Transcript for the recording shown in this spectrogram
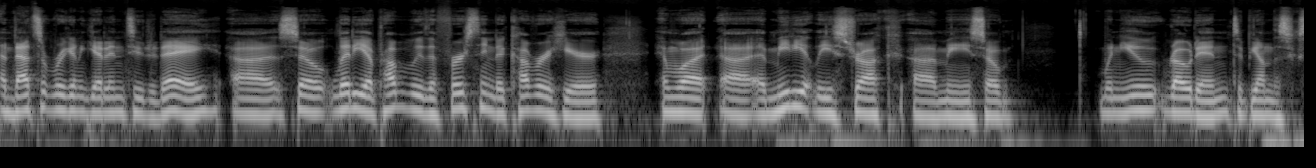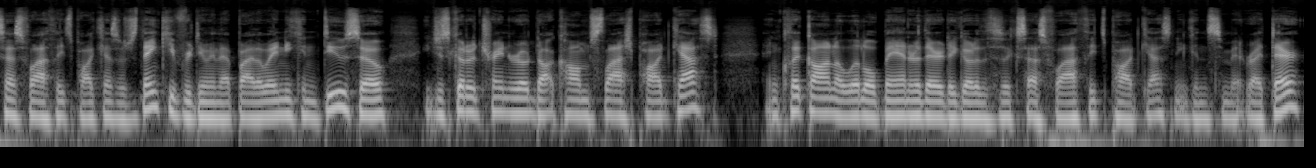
and that's what we're going to get into today. Uh, so, Lydia, probably the first thing to cover here, and what uh, immediately struck uh, me. So, when you wrote in to be on the Successful Athletes podcast, which thank you for doing that, by the way, and you can do so. You just go to trainerroad.com slash podcast and click on a little banner there to go to the Successful Athletes podcast, and you can submit right there.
